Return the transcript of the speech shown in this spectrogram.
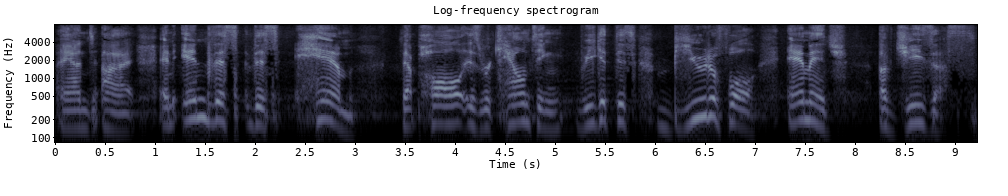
and uh, and in this this hymn that Paul is recounting, we get this beautiful image of Jesus.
